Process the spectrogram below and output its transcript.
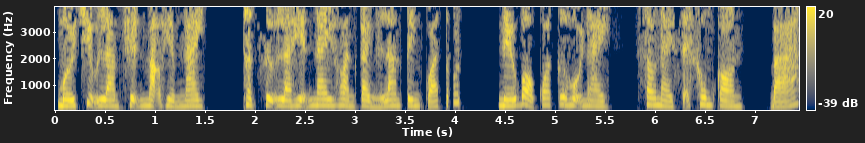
mới chịu làm chuyện mạo hiểm này. Thật sự là hiện nay hoàn cảnh lam tinh quá tốt nếu bỏ qua cơ hội này, sau này sẽ không còn, bá.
